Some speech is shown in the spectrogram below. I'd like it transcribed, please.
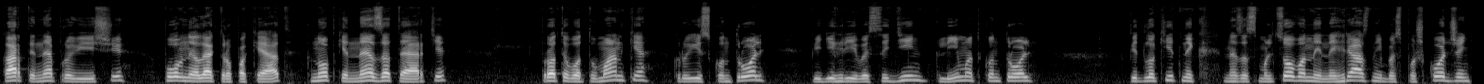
Карти не провіші. Повний електропакет. Кнопки не затерті. Противотуманки, круїз-контроль, підігріви сидінь, клімат-контроль. Підлокітник не засмальцований, не грязний, без пошкоджень.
